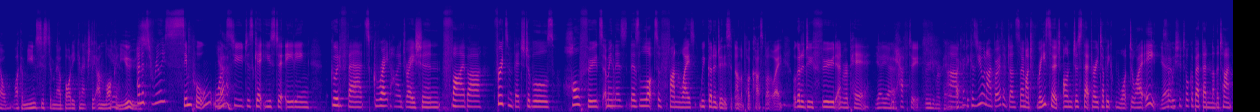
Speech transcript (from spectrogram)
our like immune system and our body can actually unlock and use. And it's really simple once you just get used to eating good fats, great hydration, fiber, fruits and vegetables, whole foods. I mean, there's there's lots of fun ways. We've got to do this at another podcast, by the way. We've got to do food and repair. yeah, yeah. We have to. Food and repair. Um, okay. Because you and I both have done so much research on just that very topic. What do I eat? Yeah. So we should talk about that another time.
